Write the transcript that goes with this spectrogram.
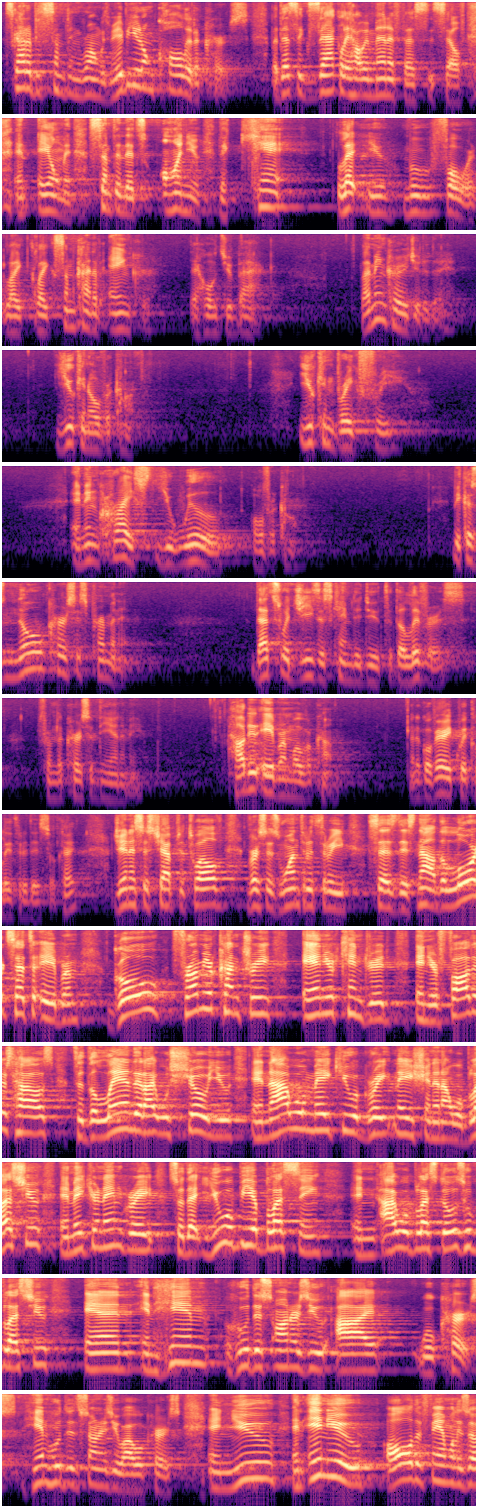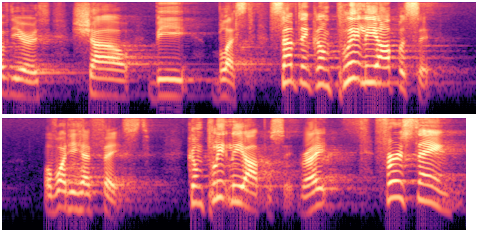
There's got to be something wrong with me. Maybe you don't call it a curse, but that's exactly how it manifests itself an ailment, something that's on you that can't let you move forward, like, like some kind of anchor that holds you back. Let me encourage you today. You can overcome, you can break free. And in Christ, you will overcome. Because no curse is permanent. That's what Jesus came to do, to deliver us from the curse of the enemy. How did Abram overcome? I'm going to go very quickly through this, okay? Genesis chapter 12, verses 1 through 3 says this Now the Lord said to Abram, Go from your country and your kindred and your father's house to the land that I will show you, and I will make you a great nation, and I will bless you and make your name great, so that you will be a blessing, and I will bless those who bless you, and in him who dishonors you, I will curse. Him who dishonors you, I will curse. And you, and in you, all the families of the earth shall be blessed. Something completely opposite of what he had faced. Completely opposite, right? First thing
